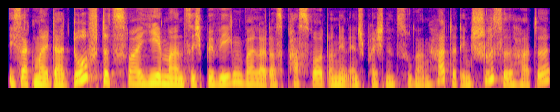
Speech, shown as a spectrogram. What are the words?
ich sag mal, da durfte zwar jemand sich bewegen, weil er das Passwort und den entsprechenden Zugang hatte, den Schlüssel hatte,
